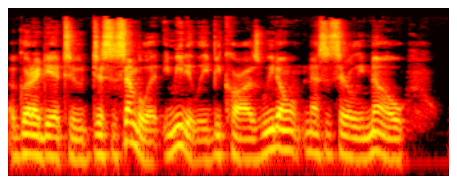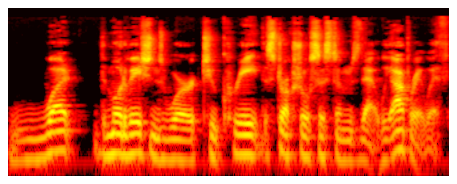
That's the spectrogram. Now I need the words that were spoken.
a good idea to disassemble it immediately because we don't necessarily know what the motivations were to create the structural systems that we operate with.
